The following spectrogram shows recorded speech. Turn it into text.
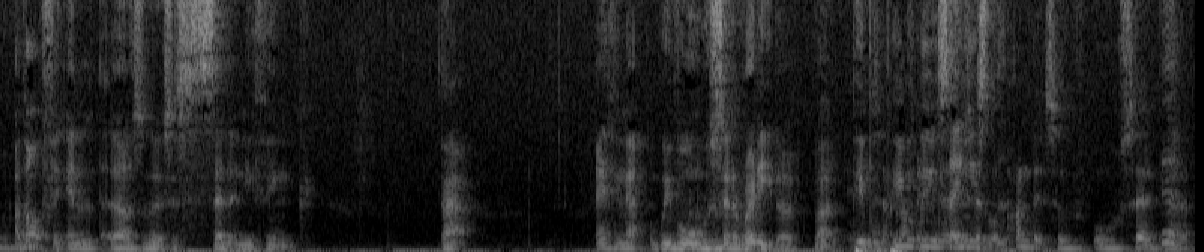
I mm-hmm. don't think any- Lennox Lewis has said anything that anything that we've all said already though. Like people people been saying said what pundits have all said. Yeah. that-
